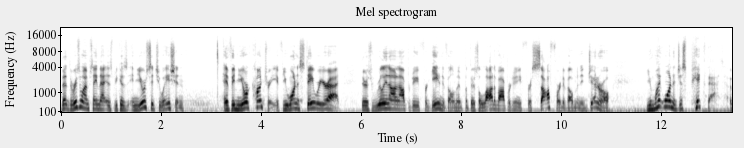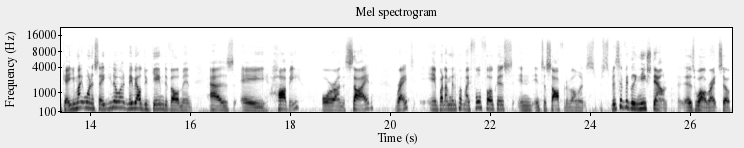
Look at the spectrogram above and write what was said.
the the reason why I'm saying that is because in your situation, if in your country, if you want to stay where you're at, there's really not an opportunity for game development, but there's a lot of opportunity for software development in general you might want to just pick that, okay? You might want to say, you know what, maybe I'll do game development as a hobby or on the side, right? And, but I'm going to put my full focus in, into software development, specifically niche down eh, as well, right? So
